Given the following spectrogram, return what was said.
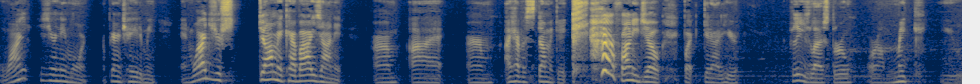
Why is your name Lauren? My parents hated me. And why does your stomach have eyes on it? Um, I, um, I have a stomach ache. Funny joke, but get out of here. Please last through, or I'll make you.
